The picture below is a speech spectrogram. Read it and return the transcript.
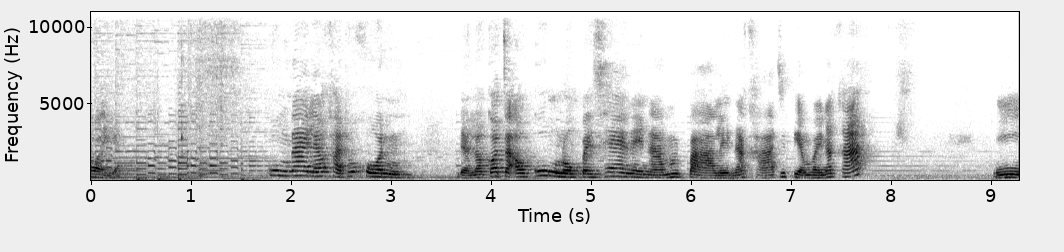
ร่อยอะ กุ้งได้แล้วค่ะทุกคน เดี๋ยวเราก็จะเอากุ้งลงไปแช่ในน้ำปลาเลยนะคะ ที่เตรียมไว้นะคะ นี่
